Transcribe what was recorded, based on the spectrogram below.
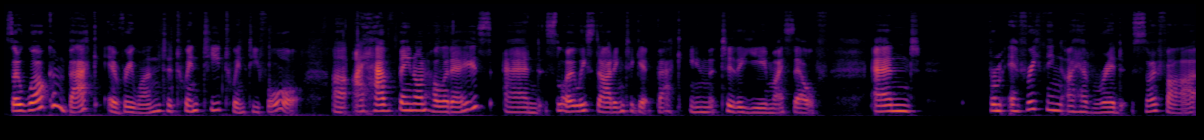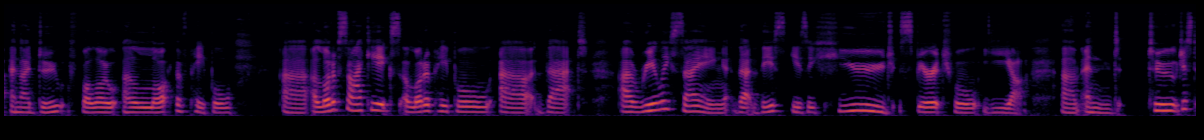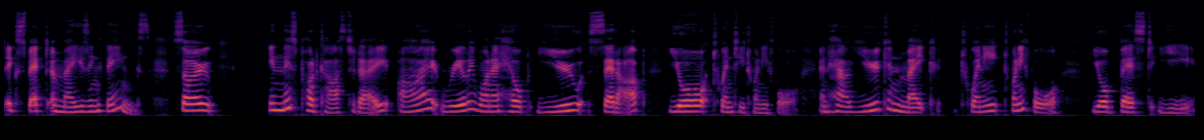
So, welcome back, everyone, to 2024. Uh, I have been on holidays and slowly starting to get back into the year myself. And from everything I have read so far, and I do follow a lot of people, uh, a lot of psychics, a lot of people uh, that are really saying that this is a huge spiritual year um, and to just expect amazing things. So, in this podcast today, I really want to help you set up your 2024 and how you can make 2024 your best year.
